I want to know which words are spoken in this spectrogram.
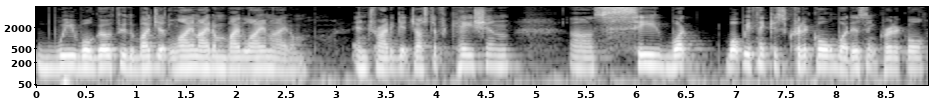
We will go through the budget line item by line item and try to get justification, uh, see what what we think is critical, what isn't critical.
